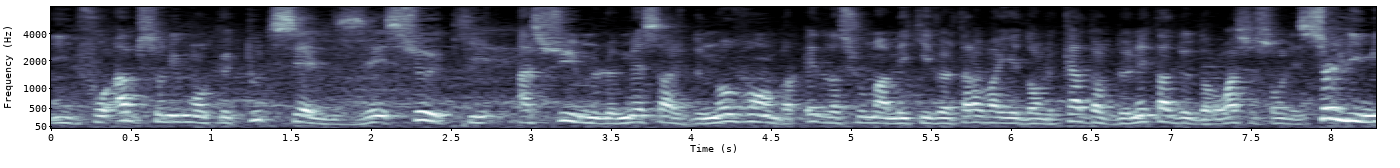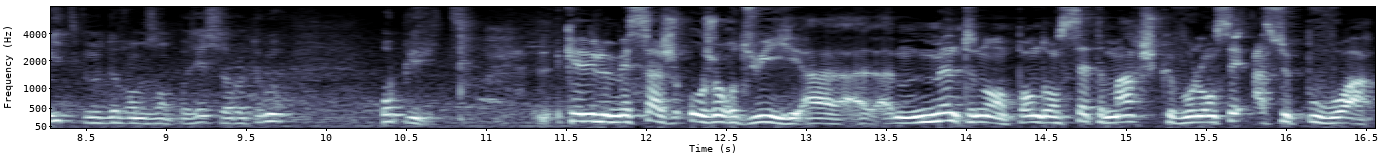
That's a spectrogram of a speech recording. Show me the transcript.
Il faut absolument que toutes celles et ceux qui assument le message de novembre et de la Souma, mais qui veulent travailler dans le cadre d'un état de droit, ce sont les seules limites que nous devons nous imposer, se retrouvent au plus vite. Quel est le message aujourd'hui, maintenant, pendant cette marche que vous lancez à ce pouvoir?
